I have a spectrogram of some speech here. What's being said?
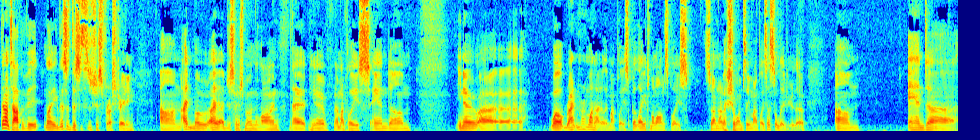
Then on top of it, like this is this, this is just frustrating. Um, I'd mow. I, I just finished mowing the lawn at you know at my place, and um, you know, uh, well, right, well, not really my place, but like it's my mom's place. So I'm not really sure why I'm saying my place. I still live here though. Um, and uh,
